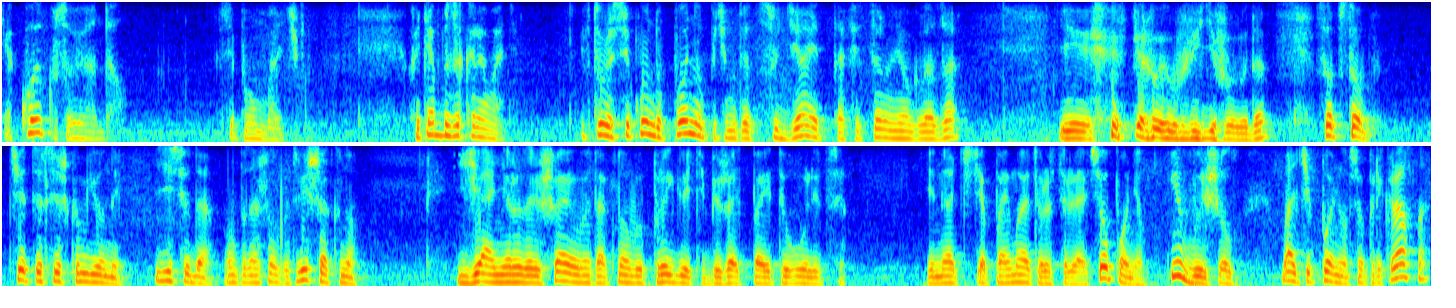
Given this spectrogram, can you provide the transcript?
Я койку свою отдал слепому мальчику. Хотя бы за кровать. И в ту же секунду понял, почему-то этот судья, этот офицер на него глаза. И впервые увидев его, да, стоп, стоп, че ты слишком юный, иди сюда. Он подошел, говорит, видишь окно? я не разрешаю в это окно выпрыгивать и бежать по этой улице. Иначе тебя поймают и расстреляют. Все понял. И вышел. Мальчик понял все прекрасно,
